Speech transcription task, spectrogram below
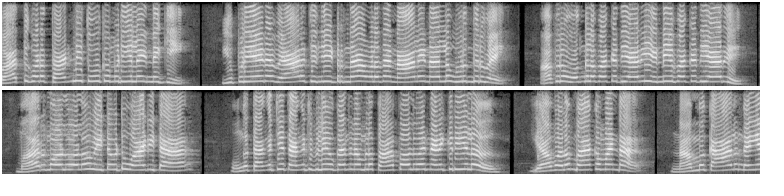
பார்த்து கூட தண்ணி தூக்க முடியல இன்னைக்கு இப்படியே நான் வேலை செஞ்சுட்டு இருந்தா அவ்வளவுதான் நாளை நாள்ல விழுந்துருவேன் அப்புறம் உங்களை பக்கத்து யாரு என்னைய பக்கத்து யாரு மாறுமாளுவாலும் வீட்டை விட்டு வாடிட்டா உங்க தங்கச்சி தங்கச்சி பிள்ளை உட்கார்ந்து நம்மள பாப்பாளுவான்னு நினைக்கிறீங்களோ எவரும் பார்க்க மாட்டா நம்ம காலம் கைய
